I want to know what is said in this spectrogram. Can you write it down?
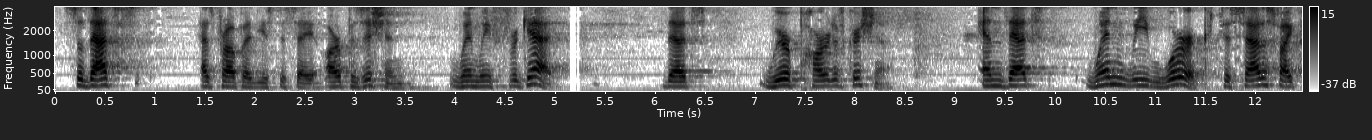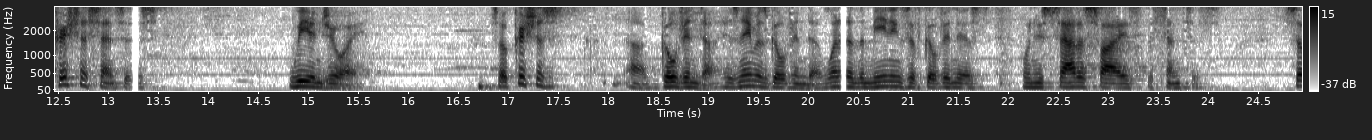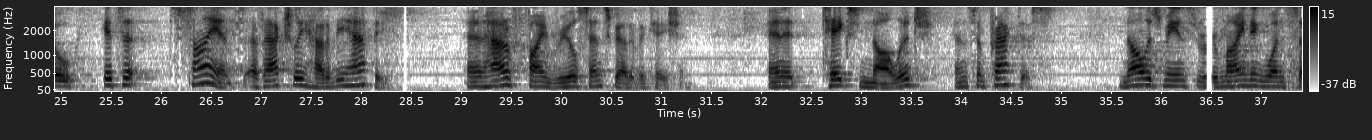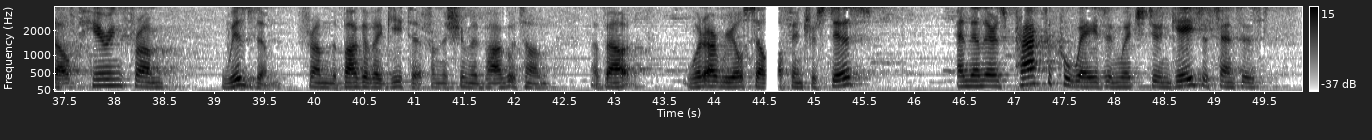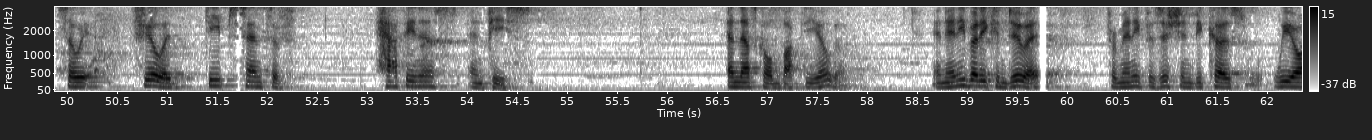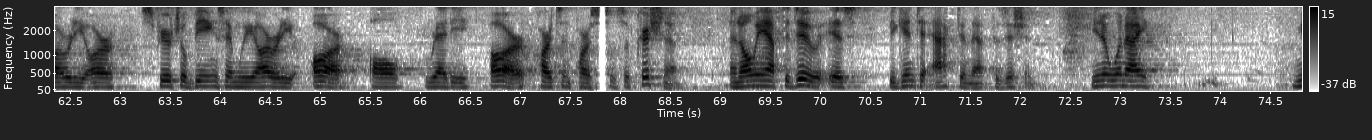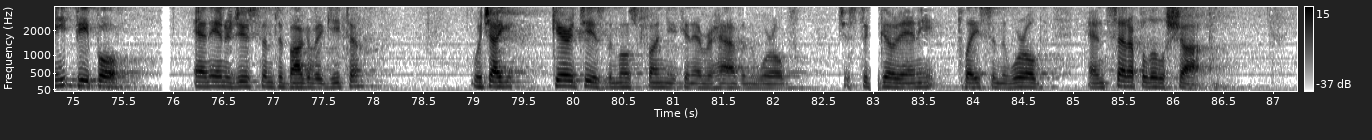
So that's, as Prabhupada used to say, our position when we forget that we're part of Krishna. And that when we work to satisfy Krishna's senses, we enjoy. So Krishna's uh, Govinda. His name is Govinda. One of the meanings of Govinda is one who satisfies the senses. So it's a science of actually how to be happy and how to find real sense gratification. And it takes knowledge and some practice. Knowledge means reminding oneself, hearing from wisdom, from the Bhagavad Gita, from the Srimad Bhagavatam, about what our real self interest is. And then there's practical ways in which to engage the senses so we feel a deep sense of happiness and peace. And that's called bhakti yoga. And anybody can do it from any position because we already are spiritual beings and we already are already are parts and parcels of Krishna. And all we have to do is begin to act in that position. You know, when I meet people and introduce them to Bhagavad Gita, which I guarantee is the most fun you can ever have in the world, just to go to any place in the world and set up a little shop.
